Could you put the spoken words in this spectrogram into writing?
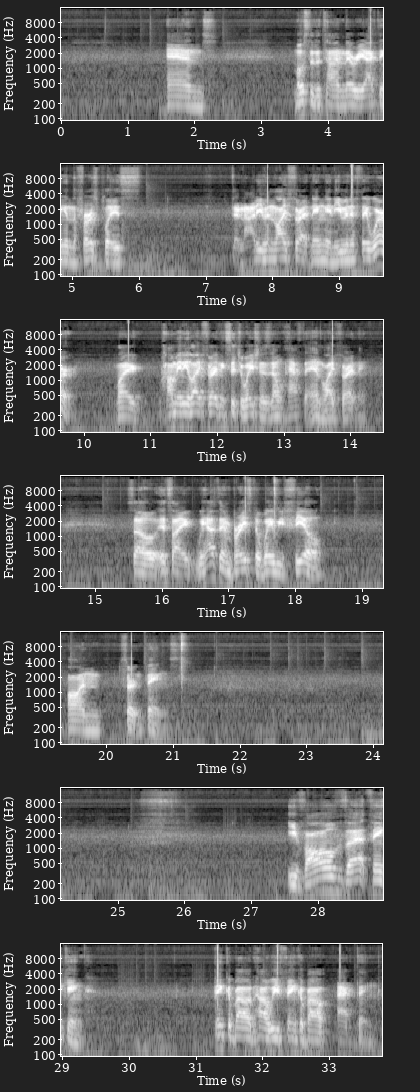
And most of the time, they're reacting in the first place. They're not even life threatening, and even if they were, like, how many life threatening situations don't have to end life threatening? So it's like we have to embrace the way we feel on certain things. Evolve that thinking. Think about how we think about acting.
